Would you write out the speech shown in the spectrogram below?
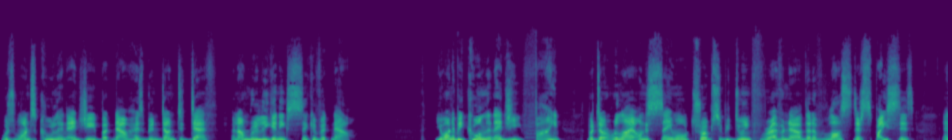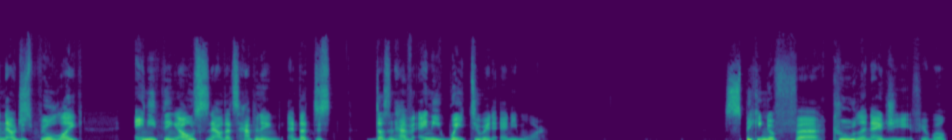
was once cool and edgy, but now has been done to death, and I'm really getting sick of it now. You want to be cool and edgy? Fine, but don't rely on the same old tropes you've been doing forever now that have lost their spices and now just feel like anything else now that's happening and that just doesn't have any weight to it anymore. Speaking of uh, cool and edgy, if you will,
